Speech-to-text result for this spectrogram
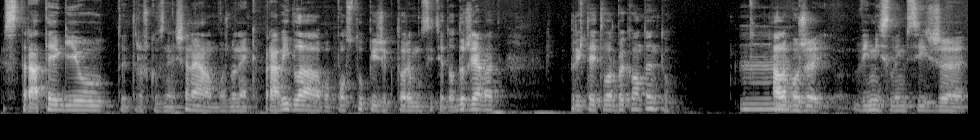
stratégiu, to je trošku vznešené, ale možno nejaké pravidlá alebo postupy, že ktoré musíte dodržiavať pri tej tvorbe kontentu? Mm. Alebo že vymyslím si, že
